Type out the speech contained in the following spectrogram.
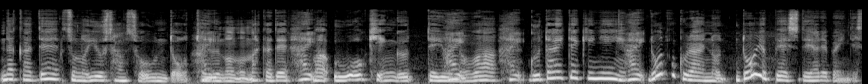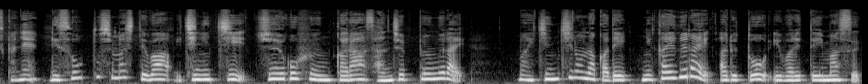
中でその有酸素運動というのの中で、はい、まあ、ウォーキングっていうのは、はい、具体的にどのくらいのどういうペースでやればいいんですかね？理想としましては1日15分から30分ぐらい、まあ、1日の中で2回ぐらいあると言われています。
